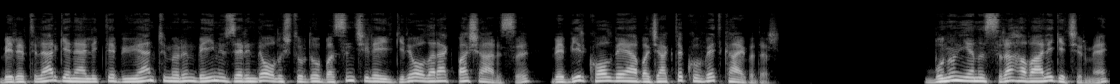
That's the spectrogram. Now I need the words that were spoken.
Belirtiler genellikle büyüyen tümörün beyin üzerinde oluşturduğu basınç ile ilgili olarak baş ağrısı ve bir kol veya bacakta kuvvet kaybıdır. Bunun yanı sıra havale geçirme,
